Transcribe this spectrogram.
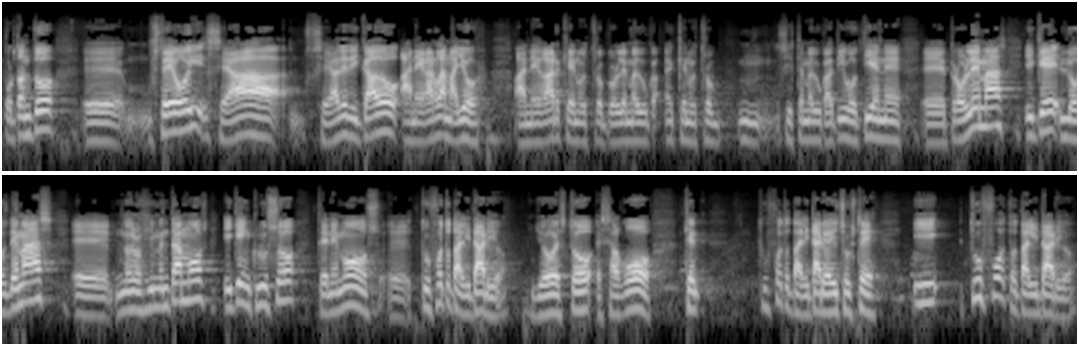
Por tanto, eh, usted hoy se ha, dedicado a negar la mayor, a negar que nuestro, problema que nuestro mm, sistema educativo tiene eh, problemas y que los demás eh, no los inventamos y que incluso tenemos tufo totalitario. Yo esto es algo que... Tufo totalitario, ha dicho usted y tufo totalitario.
